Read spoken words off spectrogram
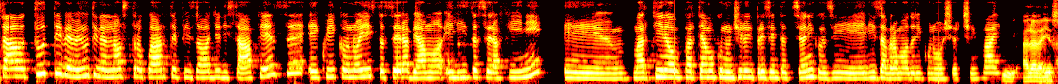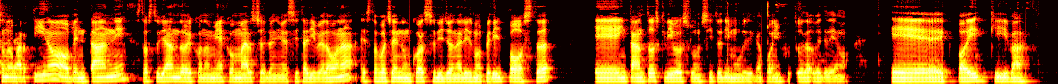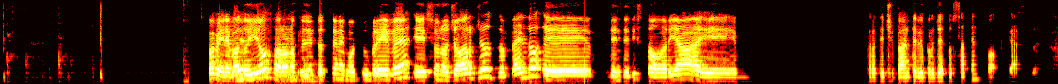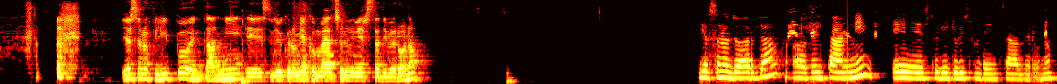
Ciao a tutti, benvenuti nel nostro quarto episodio di Sapiens e qui con noi stasera abbiamo Elisa Serafini e Martino, partiamo con un giro di presentazioni così Elisa avrà modo di conoscerci. Sì, allora, io sono Martino, ho 20 anni, sto studiando economia e commercio all'Università di Verona e sto facendo un corso di giornalismo per il Post e intanto scrivo su un sito di musica, poi in futuro vedremo. E poi chi va? Va bene, vado io, farò una presentazione molto breve. E sono Giorgio Zambello, studente di storia e partecipante del progetto Sapiens Podcast. Io sono Filippo, 20 anni e studio economia e commercio all'Università di Verona. Io sono Giorgia, ho 20 anni e studio giurisprudenza a Verona.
